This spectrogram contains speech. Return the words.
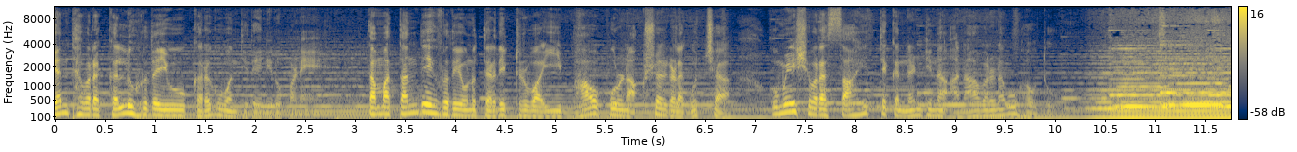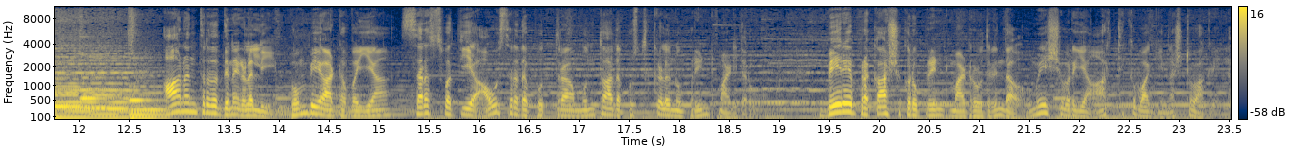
ಎಂಥವರ ಕಲ್ಲು ಹೃದಯವು ಕರಗುವಂತಿದೆ ನಿರೂಪಣೆ. ತಮ್ಮ ತಂದೆ ಹೃದಯವನ್ನು ತೆರೆದಿಟ್ಟಿರುವ ಈ ಭಾವಪೂರ್ಣ ಅಕ್ಷರಗಳ ಗುಚ್ಛ ಉಮೇಶ್ ಅವರ ಸಾಹಿತ್ಯಕ ನಂಟಿನ ಅನಾವರಣವೂ ಹೌದು. ಆನಂತರದ ದಿನಗಳಲ್ಲಿ ಬೊಂಬೆ ಆಟವಯ್ಯ ಸರಸ್ವತಿಯ ಅವಸರದ ಪುತ್ರ ಮುಂತಾದ ಪುಸ್ತಕಗಳನ್ನು ಪ್ರಿಂಟ್ ಮಾಡಿದರು. ಬೇರೆ ಪ್ರಕಾಶಕರು ಪ್ರಿಂಟ್ ಮಾಡಿರುವುದರಿಂದ ಉಮೇಶ್ ಅವರಿಗೆ ಆರ್ಥಿಕವಾಗಿ ನಷ್ಟವಾಗಲಿಲ್ಲ.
